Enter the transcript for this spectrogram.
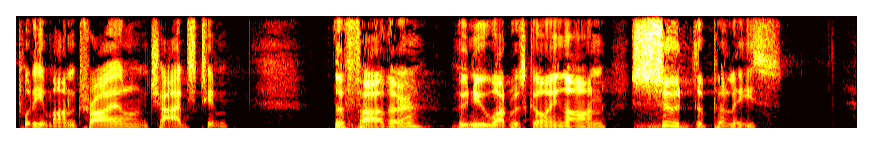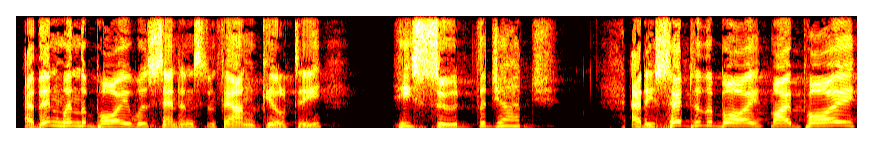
put him on trial and charged him. The father, who knew what was going on, sued the police. And then, when the boy was sentenced and found guilty, he sued the judge. And he said to the boy, My boy,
